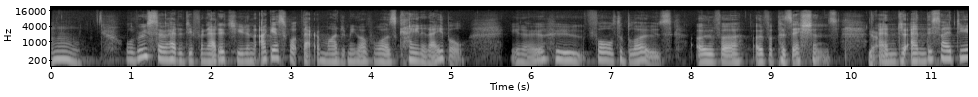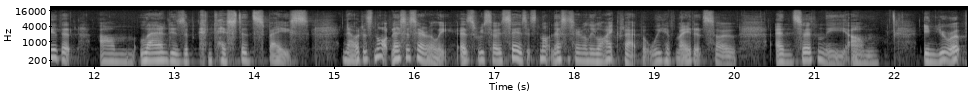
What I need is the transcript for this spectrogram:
Mm. Well, Rousseau had a different attitude, and I guess what that reminded me of was Cain and Abel, you know, who fall to blows over over possessions, yeah. and and this idea that um, land is a contested space. Now, it is not necessarily, as Rousseau says, it's not necessarily like that, but we have made it so, and certainly. Um, in Europe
